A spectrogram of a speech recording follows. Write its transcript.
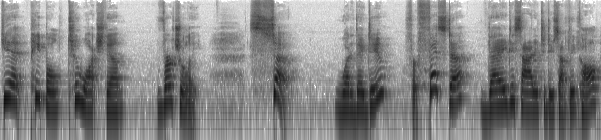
get people to watch them virtually. So, what did they do? For Festa, they decided to do something called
